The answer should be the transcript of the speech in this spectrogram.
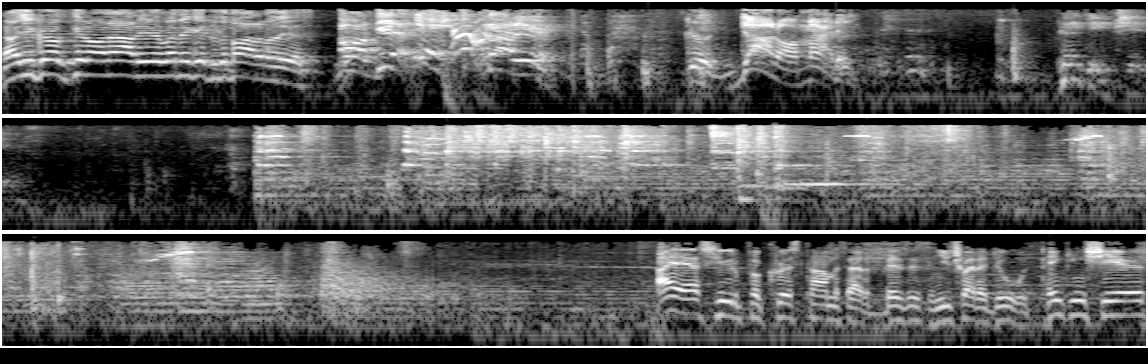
Now you girls get on out here. Let me get to the bottom of this. Oh, get! Yeah. Get out of here! Good God Almighty! Pinking shears. I asked you to put Chris Thomas out of business, and you try to do it with pinking shears?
